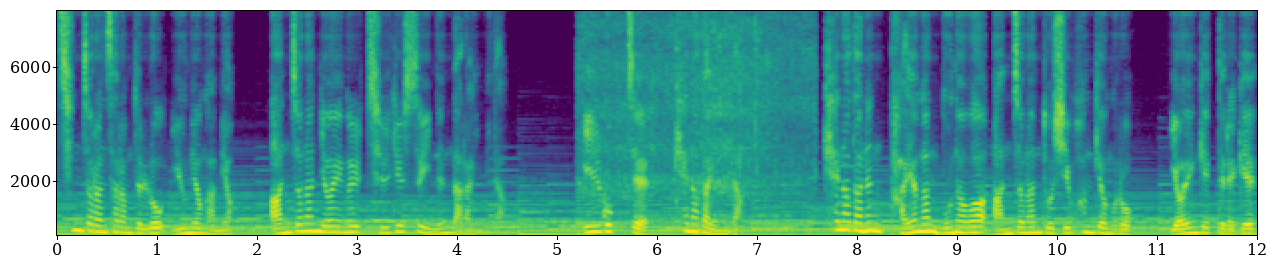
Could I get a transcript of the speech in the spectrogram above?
친절한 사람들로 유명하며 안전한 여행을 즐길 수 있는 나라입니다. 일곱째, 캐나다입니다. 캐나다는 다양한 문화와 안전한 도시 환경으로 여행객들에게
